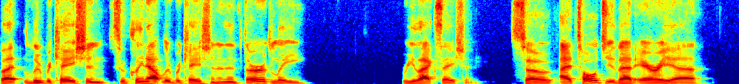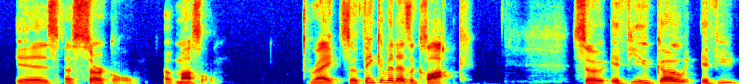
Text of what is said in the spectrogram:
But lubrication so clean out lubrication and then thirdly relaxation. So i told you that area is a circle of muscle right? So think of it as a clock. So if you go if you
